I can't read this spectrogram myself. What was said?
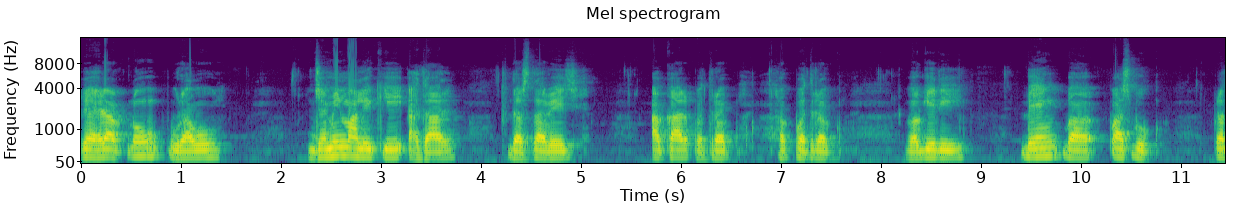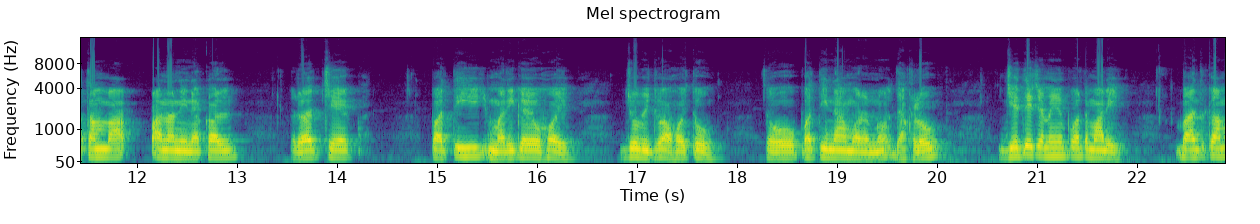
રહેણાંકનો પુરાવો, જમીન માલિકી આધાર, દસ્તાવેજ આકાર પત્રક હકપત્રક વગેરે, બેંક પાસબુક, પ્રથમ પા- પાનાની નકલ, રદ ચેક, પતિ મરી ગયો હોય, જો વિધવા હોય તો તો પતિના મરણનો દાખલો. જે તે જમીન પર તમારે બાંધકામ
